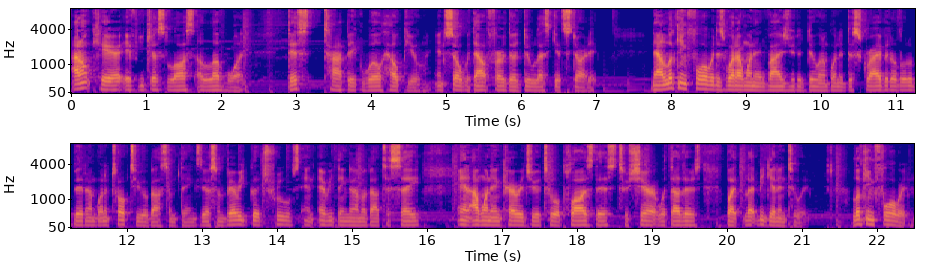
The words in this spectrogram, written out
I don't care if you just lost a loved one. This topic will help you. And so, without further ado, let's get started. Now, looking forward is what I want to advise you to do. I'm going to describe it a little bit. I'm going to talk to you about some things. There are some very good truths in everything that I'm about to say. And I want to encourage you to applaud this, to share it with others. But let me get into it. Looking forward,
